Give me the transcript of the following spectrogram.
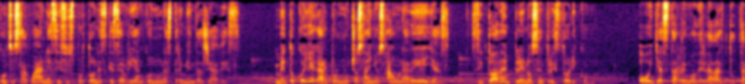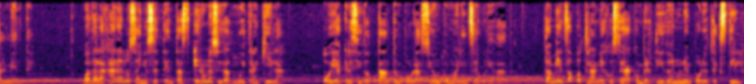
con sus aguanes y sus portones que se abrían con unas tremendas llaves. Me tocó llegar por muchos años a una de ellas, situada en pleno centro histórico. Hoy ya está remodelada totalmente. Guadalajara en los años 70 era una ciudad muy tranquila. Hoy ha crecido tanto en población como en inseguridad. También Zapotlanejo se ha convertido en un emporio textil,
